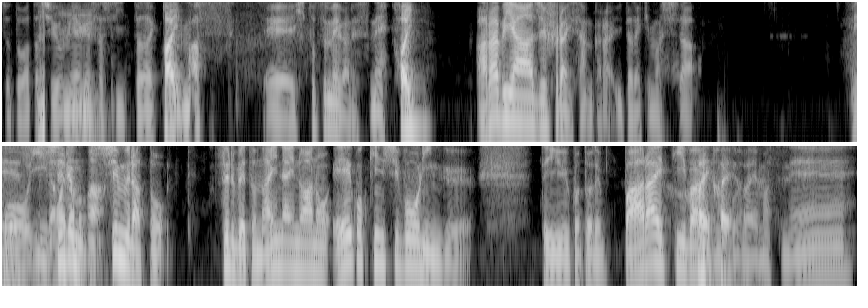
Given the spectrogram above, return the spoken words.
ちょっと私読み上げさせていただきはいます。えー一つ目がですね、はい。アラビアンアジフライさんからいただきました。えーおーいい名前だな志村と鶴瓶とナイナイのあの英語禁止ボーリングっていうことでバラエティ番組でございますね。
